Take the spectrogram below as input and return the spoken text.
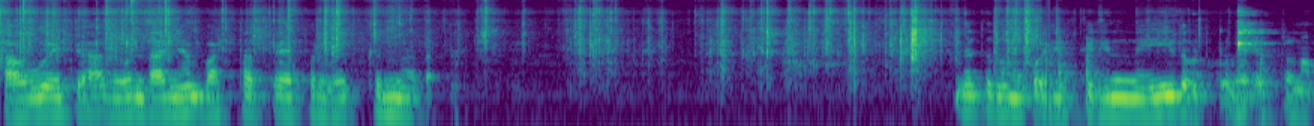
സൗകര്യം. അതുകൊണ്ടാണ് ഞാൻ ബട്ടർ പേപ്പർ വെക്കുന്നത്. എന്നിട്ട് നമുക്കൊരിത്തിരി നെയ്തൊട്ട് വരട്ടണം.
